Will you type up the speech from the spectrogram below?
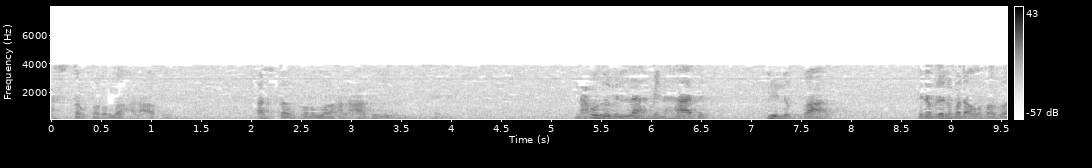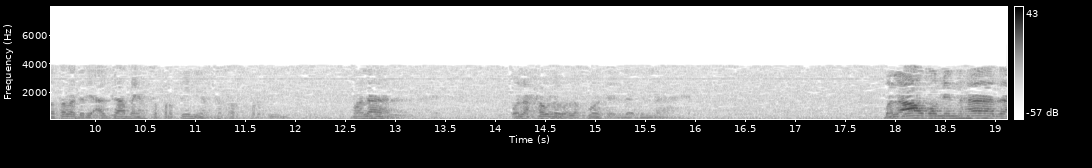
Astaghfirullah al-azim. Astaghfirullah al-azim. Na'udzu billah min hadzal din dhal. Tidak berlindung pada Allah Subhanahu wa taala dari agama yang seperti ini, yang sesat seperti ini. Malal. Wala haula wala quwata illa billah. Bal a'zam min hadza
